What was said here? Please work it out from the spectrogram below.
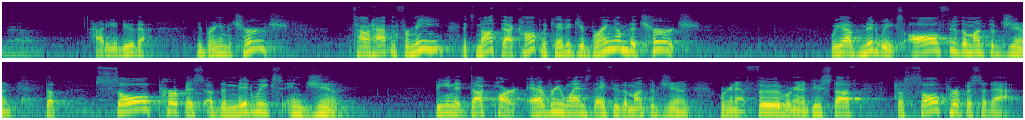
Amen. How do you do that? You bring them to church. That's how it happened for me. It's not that complicated. You bring them to church. We have midweeks all through the month of June. The sole purpose of the midweeks in June being at Duck Park every Wednesday through the month of June. We're going to have food, we're going to do stuff. The sole purpose of that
